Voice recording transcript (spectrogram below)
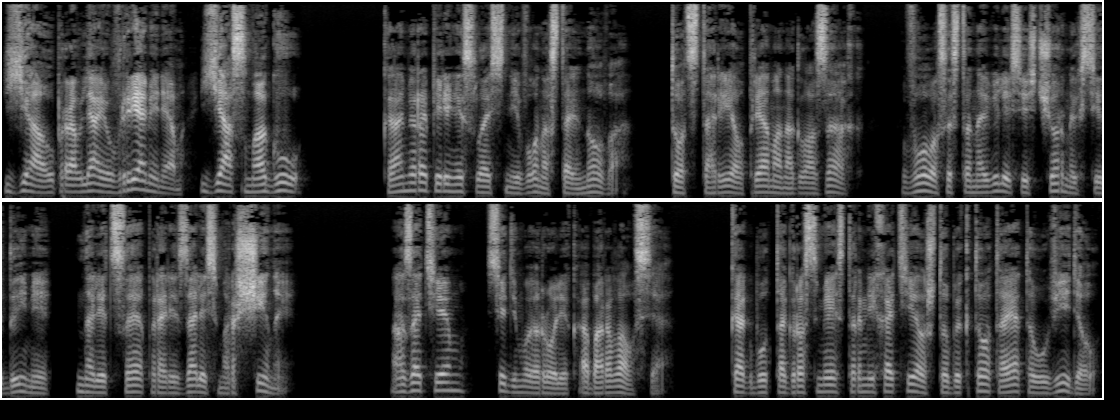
Я управляю временем! Я смогу!» Камера перенеслась с него на Стального. Тот старел прямо на глазах. Волосы становились из черных седыми, на лице прорезались морщины. А затем седьмой ролик оборвался. Как будто гроссмейстер не хотел, чтобы кто-то это увидел.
